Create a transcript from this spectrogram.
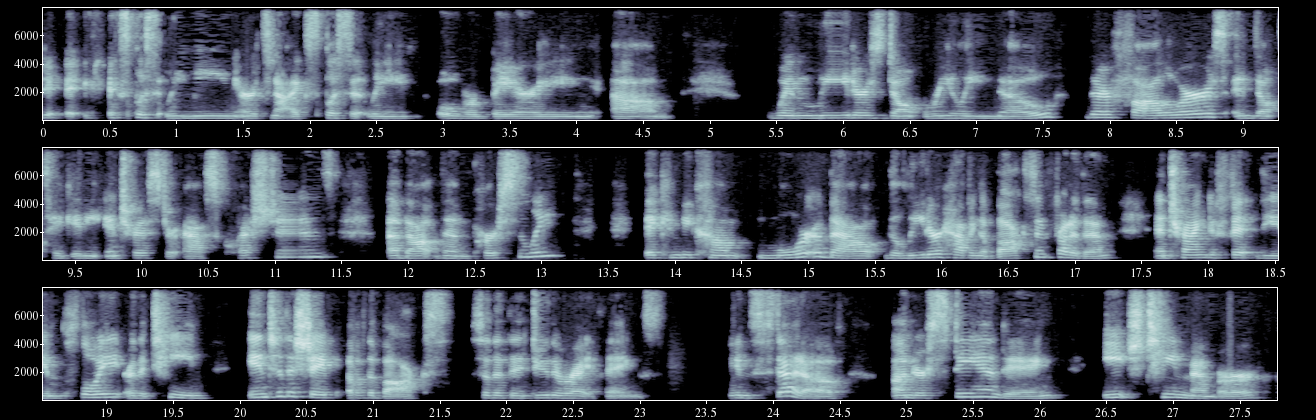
explicitly mean or it's not explicitly overbearing, um, when leaders don't really know their followers and don't take any interest or ask questions about them personally, it can become more about the leader having a box in front of them and trying to fit the employee or the team into the shape of the box so that they do the right things instead of understanding each team member,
